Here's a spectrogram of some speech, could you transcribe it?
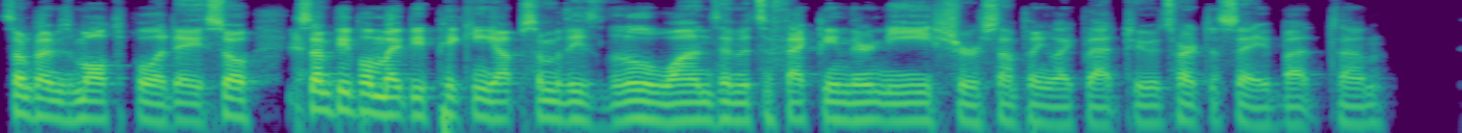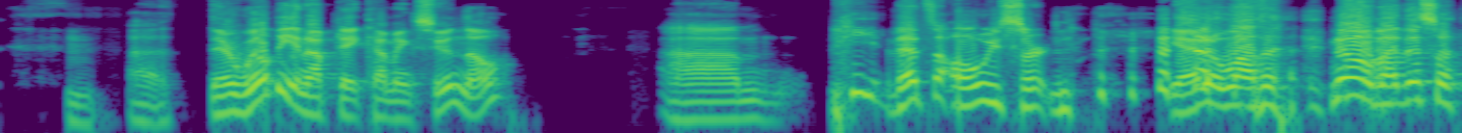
sometimes multiple a day. So yeah. some people might be picking up some of these little ones and it's affecting their niche or something like that too. It's hard to say, but um, hmm. uh, there will be an update coming soon though. Um, That's always certain. yeah, no, well, no, but this one,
